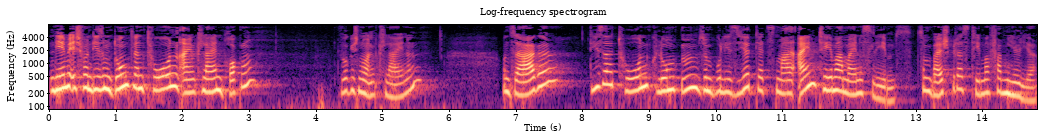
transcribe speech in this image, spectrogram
nehme ich von diesem dunklen Ton einen kleinen Brocken wirklich nur einen kleinen, und sage, dieser Tonklumpen symbolisiert jetzt mal ein Thema meines Lebens, zum Beispiel das Thema Familie.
